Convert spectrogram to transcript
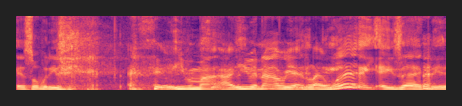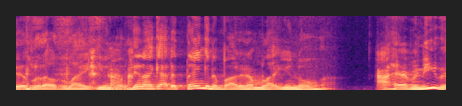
And so when he even my, I, even I react like, what? exactly, that's what I was like. You know, then I got to thinking about it. I'm like, you know, I haven't either.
